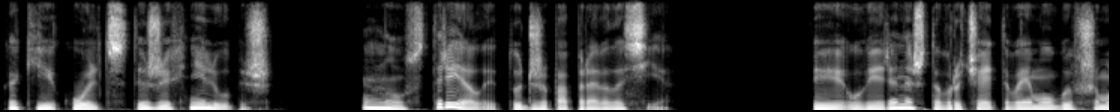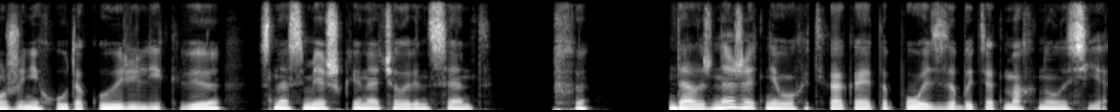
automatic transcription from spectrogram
Какие кольца? Ты же их не любишь. Ну, стрелы, тут же поправилась я. Ты уверена, что вручать твоему бывшему жениху такую реликвию? С насмешкой начал Винсент. Пф, должна же от него хоть какая-то польза быть, отмахнулась я.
